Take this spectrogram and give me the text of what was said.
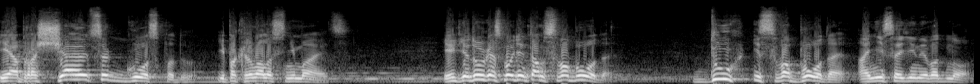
И обращаются к Господу, и покрывало снимается. И где Дух Господень, там свобода. Дух и свобода, они соединены в одно.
